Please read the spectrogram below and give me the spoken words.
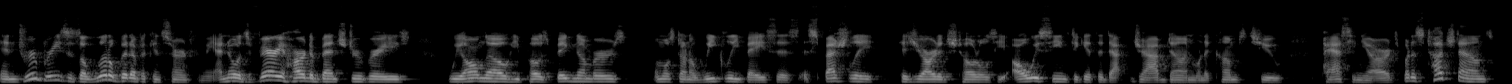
and Drew Brees is a little bit of a concern for me. I know it's very hard to bench Drew Brees. We all know he posts big numbers almost on a weekly basis, especially his yardage totals. He always seems to get the job done when it comes to passing yards, but his touchdowns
